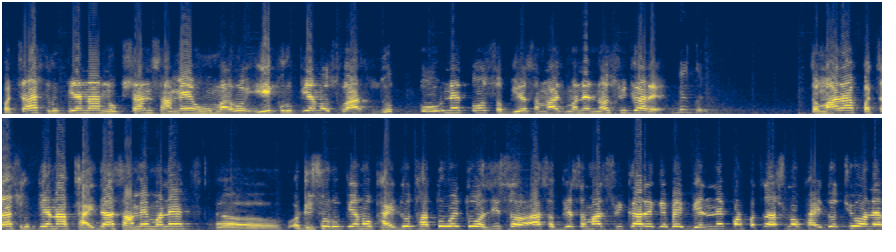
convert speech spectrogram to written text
પચાસ રૂપિયાના નુકસાન સામે હું મારો એક રૂપિયાનો સ્વાર્થ જોતો હોઉં ને તો સભ્ય સમાજ મને ન સ્વીકારે. બિલકુલ. તમારા પચાસ રૂપિયાના ફાયદા સામે મને અઢીસો રૂપિયાનો ફાયદો થતો હોય તો હજી આ સભ્ય સમાજ સ્વીકારે કે ભાઈ બેનને પણ પચાસ નો ફાયદો થયો અને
